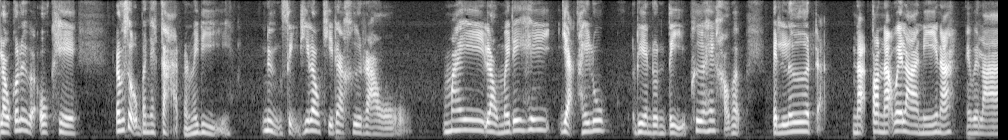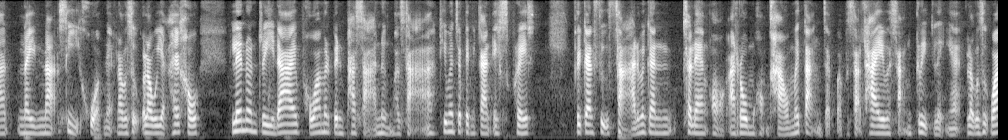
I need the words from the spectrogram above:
เราก็เลยแบบโอเค เรารู้สึกบรรยากาศมันไม่ดี หนึ่งสิ่งที่เราคิดอะคือเราไม่เราไม่ได้ให้อยากให้ลูกเรียนดนตรีเพื่อให้เขาแบบเป็นเลิศอะณตอนณเวลานี้นะ ในเวลาในณสี่ขวบเนี่ย เราสึกเราอยากให้เขา เล่นดนตรีได้ เพราะว่ามันเป็นภาษาหนึ่งภาษาที่มันจะเป็นการเอ็กซ์เพรสเป็นการสื่อสารเป็นการแสดงออกอารมณ์ของเขาไม่ต่างจากแบบภาษาไทยภาษาอังกฤษอะไรเงี้ยเรารู้สึกว่า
